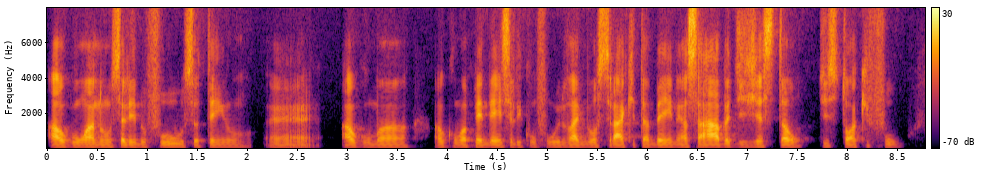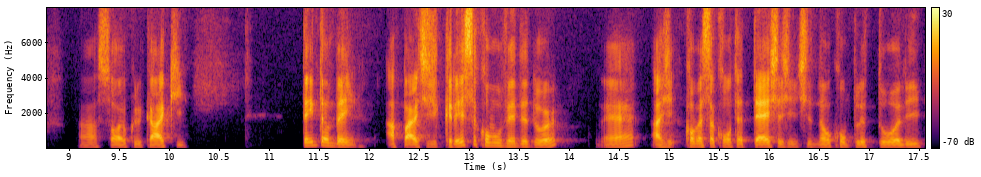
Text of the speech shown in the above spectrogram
algum anúncio ali no full, se eu tenho é, alguma, alguma pendência ali com full, ele vai me mostrar aqui também nessa aba de gestão de estoque full. Tá? Só eu clicar aqui. Tem também a parte de cresça como vendedor, né? Gente, como essa conta é teste, a gente não completou ali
